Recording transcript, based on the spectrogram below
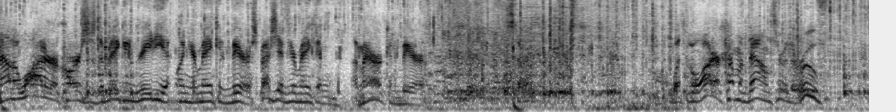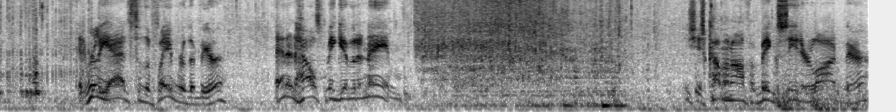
Now, the water, of course, is the big ingredient when you're making beer, especially if you're making American beer. So, with the water coming down through the roof, really adds to the flavor of the beer, and it helps me give it a name. She's coming off a big cedar log there,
